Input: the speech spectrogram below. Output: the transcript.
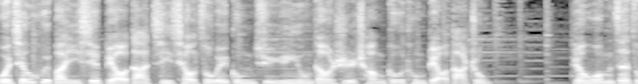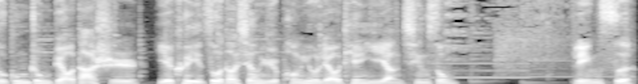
我将会把一些表达技巧作为工具运用到日常沟通表达中，让我们在做公众表达时也可以做到像与朋友聊天一样轻松。零四，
